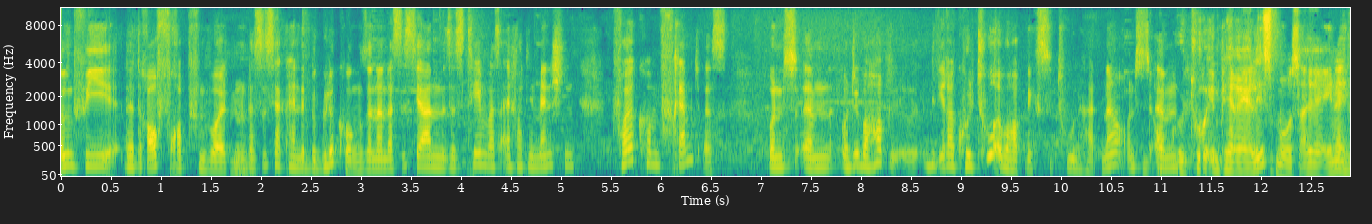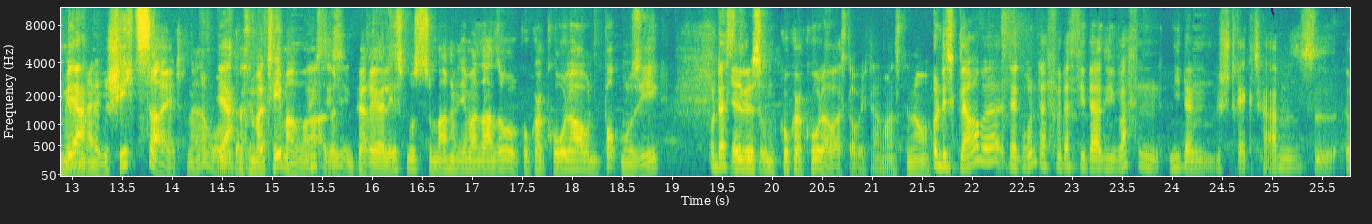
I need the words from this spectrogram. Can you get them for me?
irgendwie da drauf fropfen wollten. Und das ist ja keine Beglückung, sondern das ist ja ein System, was einfach den Menschen vollkommen fremd ist und, ähm, und überhaupt mit ihrer Kultur überhaupt nichts zu tun hat. Ne? Und, ähm, Kulturimperialismus, also erinnere ich mich ja. an meine Geschichtszeit, ne? wo ja. das immer Thema war. Richtig. Also einen Imperialismus zu machen, indem man sagt, so Coca-Cola und Popmusik. Und das, Elvis und Coca-Cola war es, glaube ich, damals, genau. Und ich glaube, der Grund dafür, dass die da die Waffen niedergestreckt haben äh,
